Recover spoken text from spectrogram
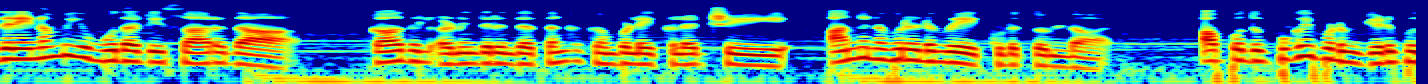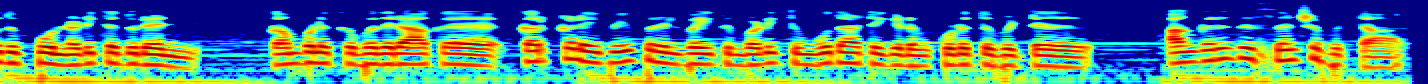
இதனை நம்பிய மூதாட்டி சாரதா காதில் அணிந்திருந்த தங்க கம்பளை கலற்றி அந்த நபரிடமே கொடுத்துள்ளார். அப்போது புகைப்படம் எடுப்பது போல் நடித்ததுடன் கம்பளுக்கு பதிலாக கற்களை பேப்பரில் வைத்து மடித்து மூதாட்டியிடம் கொடுத்துவிட்டு அங்கிருந்து சென்று விட்டார்.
